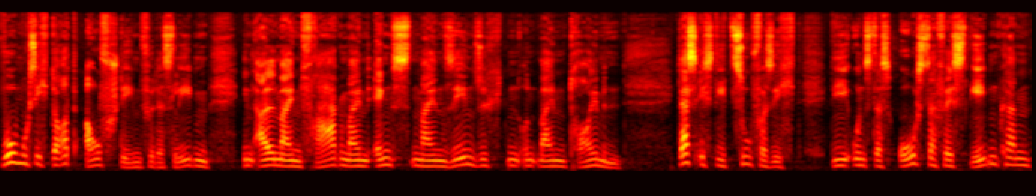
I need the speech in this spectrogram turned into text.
Wo muss ich dort aufstehen für das Leben, in all meinen Fragen, meinen Ängsten, meinen Sehnsüchten und meinen Träumen? Das ist die Zuversicht, die uns das Osterfest geben kann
